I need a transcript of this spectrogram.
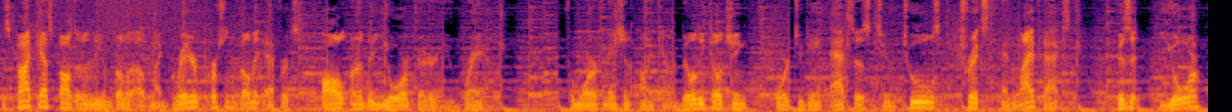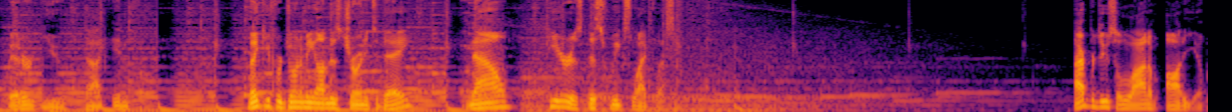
This podcast falls under the umbrella of my greater personal development efforts, all under the Your Better You brand. For more information on accountability coaching or to gain access to tools, tricks, and life hacks, visit yourbetteryou.info. Thank you for joining me on this journey today. Now, here is this week's life lesson. I produce a lot of audio,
